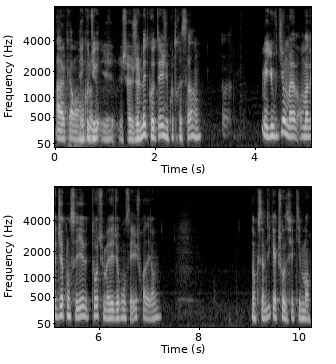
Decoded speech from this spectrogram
Ah, clairement. Écoute, je, je le mets de côté, j'écouterai ça. hein. Mais Youvdi, on m'a- on m'avait déjà conseillé. Toi, tu m'avais déjà conseillé, je crois d'ailleurs. Donc ça me dit quelque chose, effectivement.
